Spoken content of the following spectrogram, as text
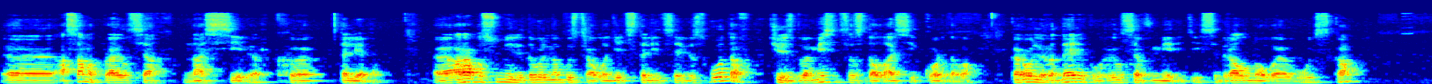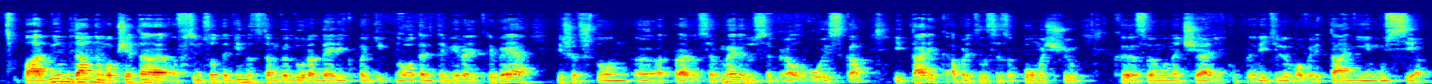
э, а сам отправился на север, к Толедо. Э, арабы сумели довольно быстро овладеть столицей вестготов, через два месяца сдалась и Кордова. Король Родерик укрылся в Мериде и собирал новое войско. По одним данным, вообще-то в 711 году Родерик погиб, но вот Альтамира и пишет, что он э, отправился в Мериду, собирал войско, и Тарик обратился за помощью к своему начальнику, правителю Мавритании Мусе.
